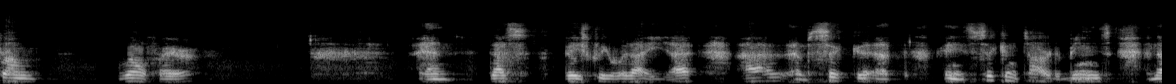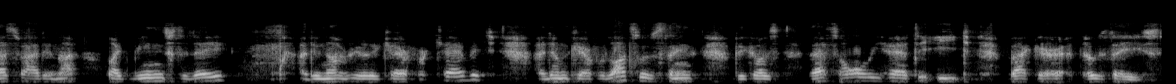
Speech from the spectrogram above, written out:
from welfare. And that's basically what I eat. I, I am sick, uh, sick and tired of beans, and that's why I do not like beans today. I do not really care for cabbage. I don't care for lots of things because that's all we had to eat back there at those days.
